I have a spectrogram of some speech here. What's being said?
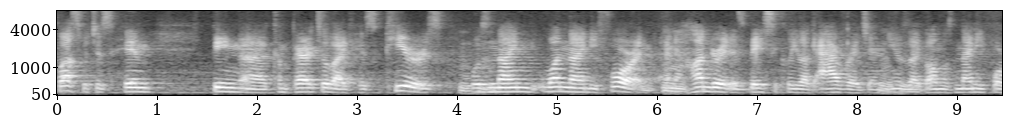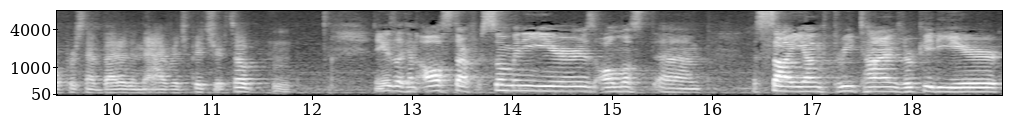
plus, which is him being uh, compared to like his peers, mm-hmm. was nine 194, and, mm-hmm. and 100 is basically like average, and he was mm-hmm. like almost 94 percent better than the average pitcher. So. Mm. He was like an all-star for so many years, almost um, Cy Young three times, Rookie of the Year,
